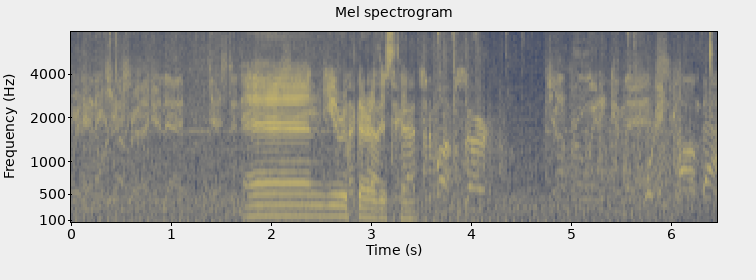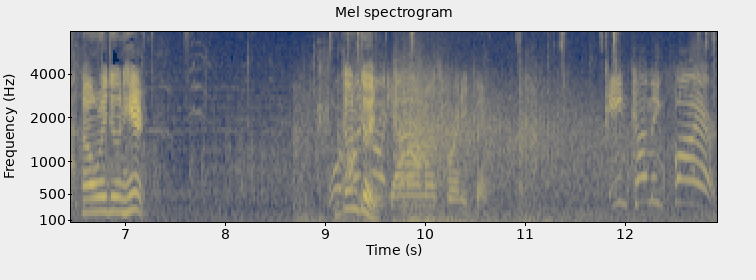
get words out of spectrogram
awaiting orders. Roger that. Destination. And you repair this thing. Catching them up, sir. Chopper awaiting We're in commands. combat. How are we doing here? We're Doing good. Count on us for anything. Incoming fire.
